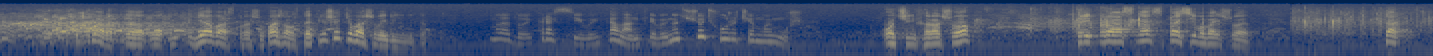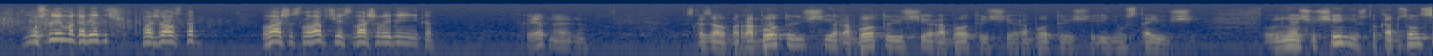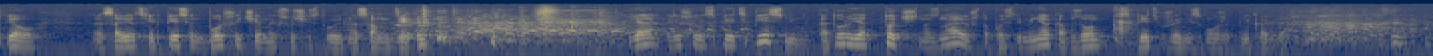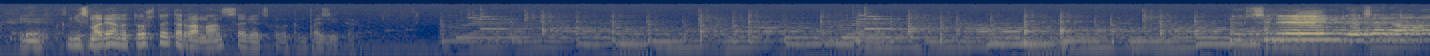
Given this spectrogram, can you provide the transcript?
Тамара, э, я вас прошу, пожалуйста, опишите вашего именинника. Молодой, красивый, талантливый, но чуть хуже, чем мой муж. Очень хорошо. Прекрасно. Спасибо большое. Так, Муслим Магомедович, пожалуйста, ваши слова в честь вашего именинника. Бы, наверное, сказал бы работающий, работающий, работающий, работающий и не устающий. У меня ощущение, что Кобзон спел советских песен больше, чем их существует на самом деле. Я решил спеть песню, которую я точно знаю, что после меня Кобзон спеть уже не сможет никогда. И, несмотря на то, что это роман советского композитора. Hüsnün güzel ayetleri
